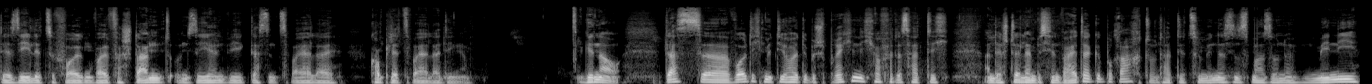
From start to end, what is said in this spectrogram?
der Seele zu folgen, weil Verstand und Seelenweg, das sind zweierlei, komplett zweierlei Dinge. Genau, das äh, wollte ich mit dir heute besprechen. Ich hoffe, das hat dich an der Stelle ein bisschen weitergebracht und hat dir zumindest mal so eine Mini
